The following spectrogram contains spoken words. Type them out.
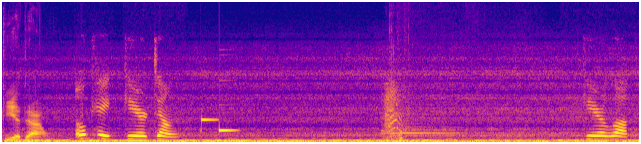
Gear down. Okay, gear down. Gear up.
